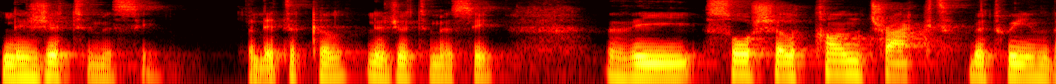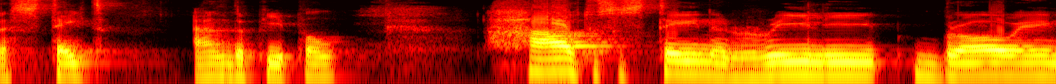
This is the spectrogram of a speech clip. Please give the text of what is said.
legitimacy, political legitimacy, the social contract between the state and the people, how to sustain a really growing,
